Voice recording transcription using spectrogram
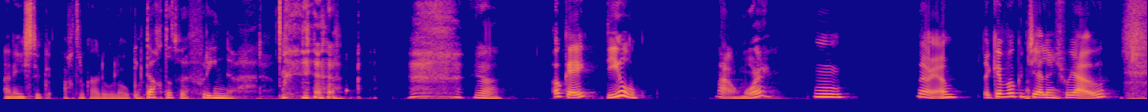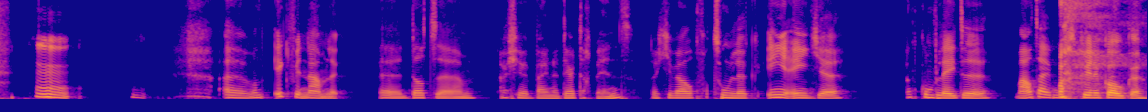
aan één stuk achter elkaar doorlopen. Ik dacht dat we vrienden waren. Ja. Oké, deal. Nou, mooi. Hm. Nou ja, ik heb ook een challenge voor jou. Eh, want ik vind namelijk eh, dat ehm, als je bijna 30 bent, dat je wel fatsoenlijk in je eentje een complete maaltijd moet kunnen koken.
